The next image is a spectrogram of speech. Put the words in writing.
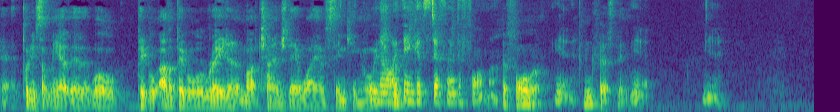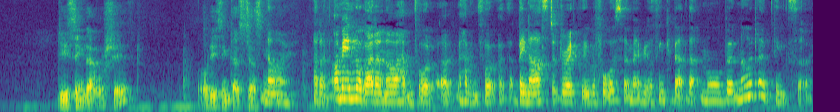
Uh, putting something out there that will people other people will read and it might change their way of thinking? Or no, I think it's definitely the former. the former. Yeah, Interesting. yeah, yeah. Do you think that will shift, or do you think that's just No, I don't. I mean, look, I don't know. I haven't thought. I haven't thought. Been asked it directly before, so maybe I'll think about that more. But no, I don't think so.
